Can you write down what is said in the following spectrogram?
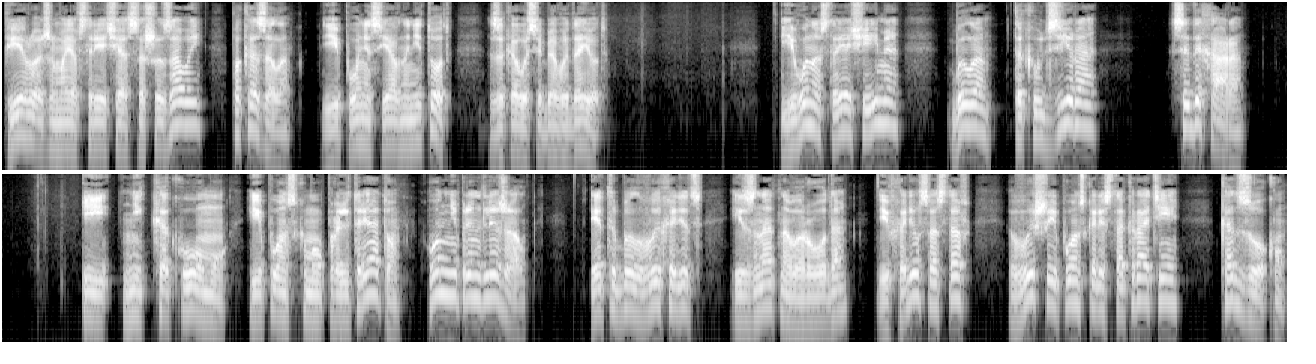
Первая же моя встреча с Ашизавой показала, японец явно не тот, за кого себя выдает. Его настоящее имя было Такудзира Седехара, и ни к какому японскому пролетариату он не принадлежал. Это был выходец из знатного рода и входил в состав высшей японской аристократии Кадзоку.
